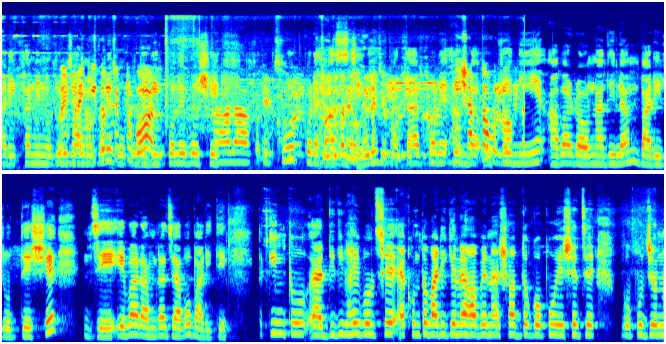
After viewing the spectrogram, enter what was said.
আর এখানে নতুন জামা পরে গপু দিদির কোলে বসে উটকুট করে হাসছে। আর তারপরে আমরা ওকে নিয়ে আবার রওনা দিলাম বাড়ির উদ্দেশ্যে যে এবার আমরা যাব বাড়িতে তা কিন্তু দিদিভাই বলছে এখন তো বাড়ি গেলে হবে না সদ্য গপু এসেছে। গপুর জন্য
